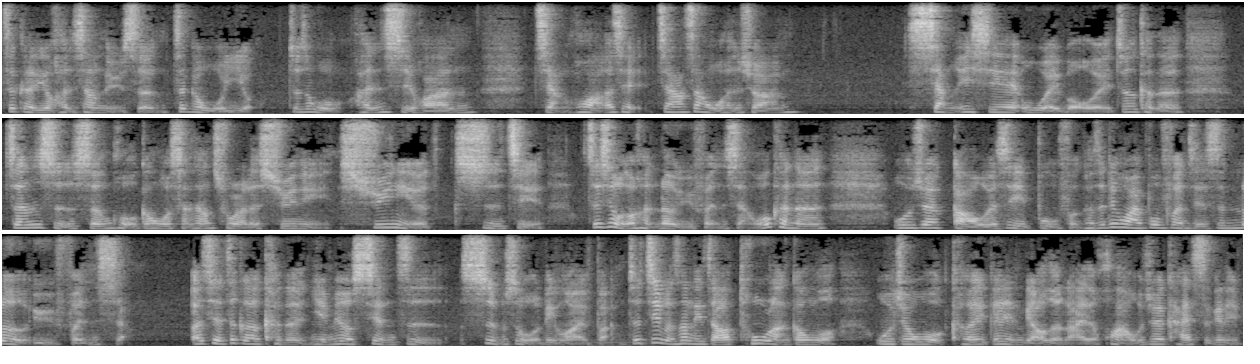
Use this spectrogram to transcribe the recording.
这个有很像女生，这个我有，就是我很喜欢讲话，而且加上我很喜欢想一些无为不为，就是可能真实生活跟我想象出来的虚拟虚拟的世界，这些我都很乐于分享。我可能。我觉得搞为是一部分，可是另外一部分其实是乐于分享，而且这个可能也没有限制是不是我另外一半，就基本上你只要突然跟我，我觉得我可以跟你聊得来的话，我就会开始跟你，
